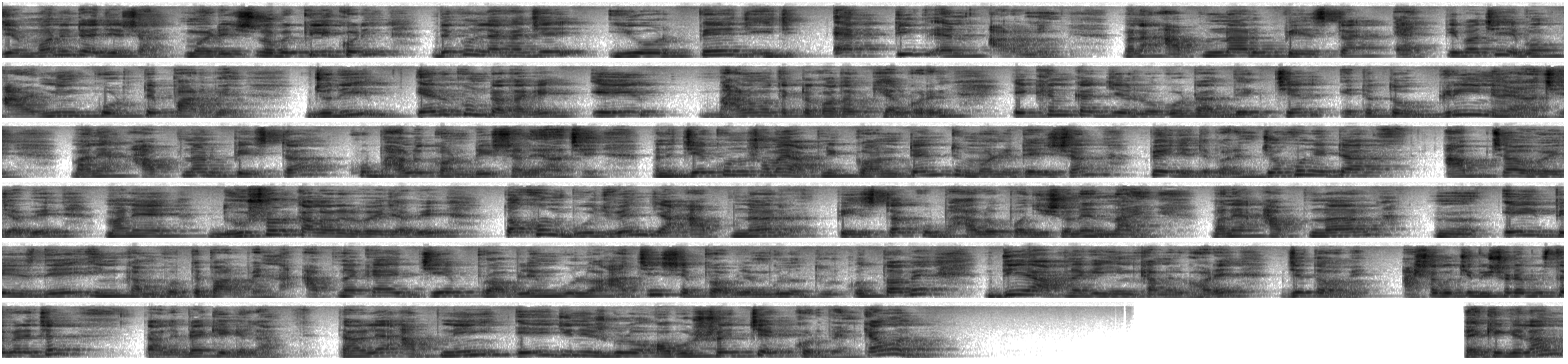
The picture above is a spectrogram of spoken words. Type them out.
যে মনিটাইজেশন মনিটাইজেশন উপরে ক্লিক করি। দেখুন লেখা আছে your page is active and earning মানে আপনার পেজটা অ্যাক্টিভ আছে এবং আর্নিং করতে পারবেন। যদি এরকমটা থাকে, এই ভালো মতো একটা কথা খেয়াল করেন, এখানকার যে লোগোটা দেখছেন, এটা তো গ্রিন হয়ে আছে। মানে আপনার পেজটা খুব ভালো কন্ডিশনে আছে। মানে যে কোনো সময় আপনি কন্টেন্ট মনিটাইজেশন পেয়ে যেতে পারেন। যখন এটা আবছা হয়ে যাবে মানে ধূসর কালারের হয়ে যাবে, তখন বুঝবেন যে আপনার পেজটা খুব ভালো পজিশনে নাই। মানে আপনার এই পেজ দিয়ে ইনকাম করতে পারবেন না। আপনাকে যে প্রবলেমগুলো আছে, সে প্রবলেমগুলো দূর করতে হবে, দিয়ে আপনাকে ইনকামের ঘরে যেতে হবে। আশা করছি বিষয়টা বুঝতে পেরেছেন? তাহলে ব্যাকে গেলাম। তাহলে আপনি এই জিনিসগুলো অবশ্যই চেক করবেন। কেমন? ব্যাকে গেলাম?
